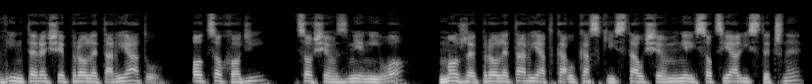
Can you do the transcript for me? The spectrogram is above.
w interesie proletariatu. O co chodzi? Co się zmieniło? Może proletariat kaukaski stał się mniej socjalistyczny?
